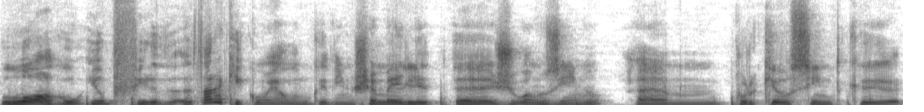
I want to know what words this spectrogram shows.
Logo, eu prefiro estar aqui com ela um bocadinho. Chamei-lhe uh, Joãozinho, um, porque eu sinto que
